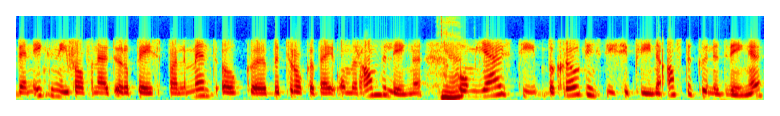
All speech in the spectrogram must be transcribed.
ben ik in ieder geval vanuit het Europese parlement ook uh, betrokken bij onderhandelingen. Ja. Om juist die begrotingsdiscipline af te kunnen dwingen.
